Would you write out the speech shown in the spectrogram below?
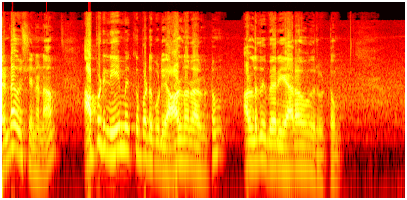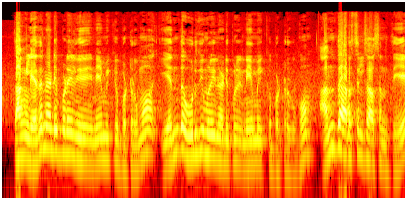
ரெண்டாவது விஷயம் என்னென்னா அப்படி நியமிக்கப்படக்கூடிய ஆளுநராக இருக்கட்டும் அல்லது வேறு யாராவது இருக்கட்டும் தாங்கள் எதன் அடிப்படையில் நியமிக்கப்பட்டிருக்கோமோ எந்த உறுதிமொழியின் அடிப்படையில் நியமிக்கப்பட்டிருக்கோமோ அந்த அரசியல் சாசனத்தையே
